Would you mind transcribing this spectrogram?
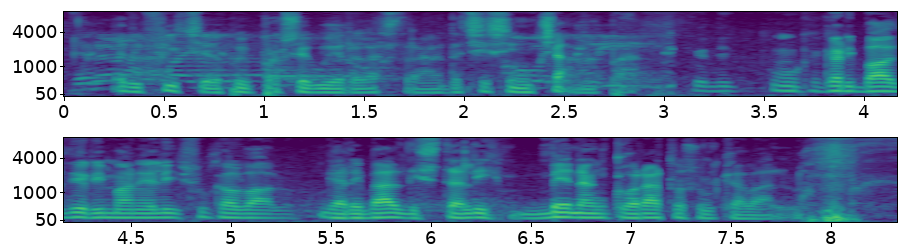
è difficile poi proseguire la strada, ci si inciampa. Quindi comunque Garibaldi rimane lì sul cavallo. Garibaldi sta lì, ben ancorato sul cavallo.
